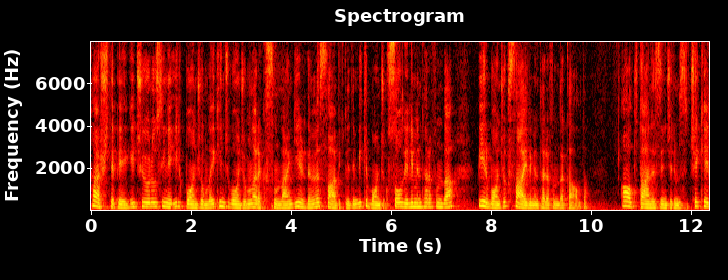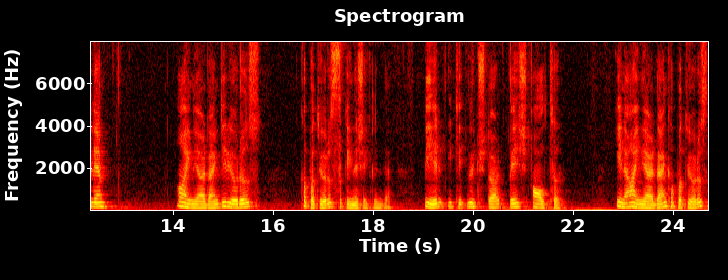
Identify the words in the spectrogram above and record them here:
Karşı tepeye geçiyoruz. Yine ilk boncuğumla ikinci boncuğumun ara kısmından girdim ve sabitledim. İki boncuk sol elimin tarafında, bir boncuk sağ elimin tarafında kaldı. 6 tane zincirimizi çekelim. Aynı yerden giriyoruz. Kapatıyoruz sık iğne şeklinde. 1 2 3 4 5 6 Yine aynı yerden kapatıyoruz.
